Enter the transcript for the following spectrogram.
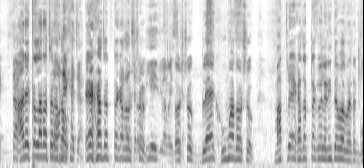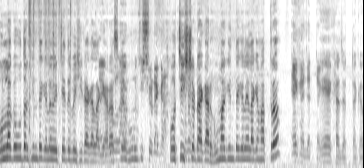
একদম। আর একটা লারাচারা দাও। অনেক হাজার। এক হাজার টাকা দর্শক। দর্শক ব্ল্যাক হুমা দর্শক। মাত্র এক হাজার টাকা হলে নিতে পারবেন। একটা গোল্লা কবুতর কিনতে গেলে এর চাইতে বেশি টাকা লাগে। আর আজকে পঁচিশশো টাকা। পঁচিশশো টাকার হুমা কিনতে গেলে লাগে মাত্র এক হাজার টাকা। এক হাজার টাকা।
